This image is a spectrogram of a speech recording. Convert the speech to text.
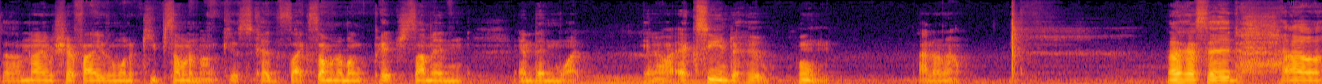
So I'm not even sure if I even want to keep Summoner Monk, just because, like, Summoner Monk pitch, summon, and then what? You know, Xyz into who? Whom? I don't know. Like I said, uh,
